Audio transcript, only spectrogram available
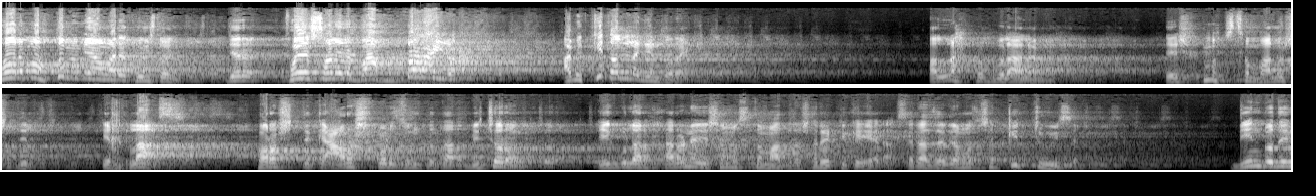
তোর মহতমে আমারে কইছেন যে ফয়সলের বাপ ডরাইল আমি কি দল লাগেন ডরাই। আল্লাহ রব্বুল আলম এই সমস্ত মানুষদের ইখলাস ফরস থেকে আরস পর্যন্ত তার বিচরণ, এগুলার কারণে এই সমস্ত মাদ্রাসারে টিকে রাখছে। রাজার মাদ্রাসার কিচ্ছু হয়েছে দিন বদিন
